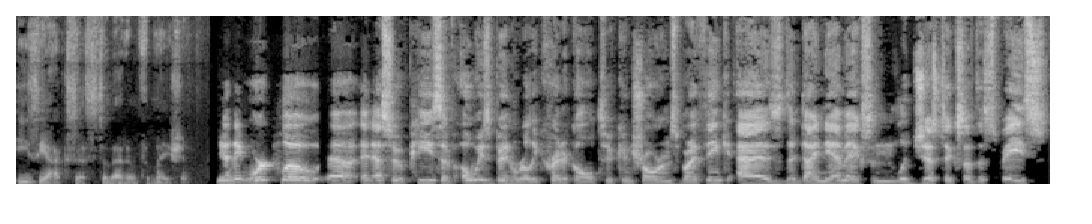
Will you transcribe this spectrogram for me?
easy access to that information. Yeah, I think workflow uh, and SOPs have always been really critical to control rooms, but I think as the dynamics and logistics of the space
